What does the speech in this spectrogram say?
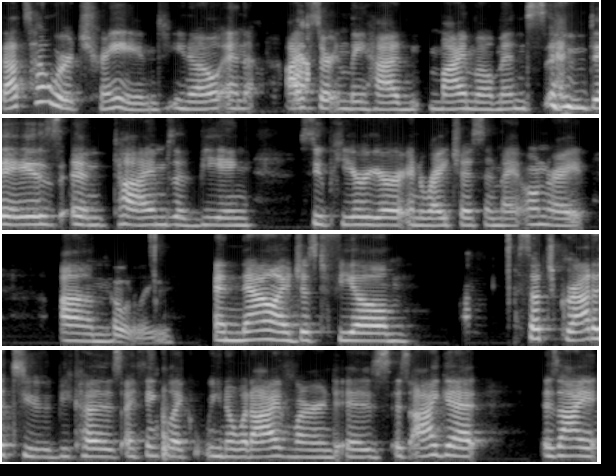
that's how we're trained, you know? And I've certainly had my moments and days and times of being superior and righteous in my own right. Um, totally. And now I just feel such gratitude because I think like, you know, what I've learned is, as I get, as I,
